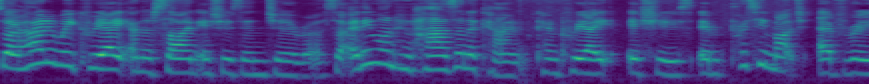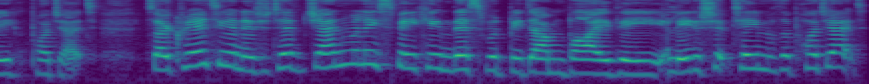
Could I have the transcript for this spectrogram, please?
So how do we create and assign issues in Jira? So anyone who has an account can create issues in pretty much every project. So creating an initiative, generally speaking, this would be done by the leadership team of the project,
